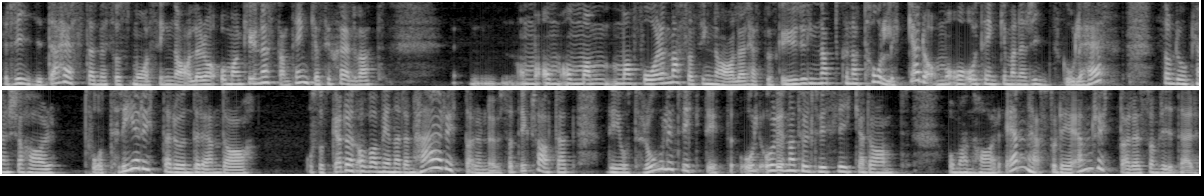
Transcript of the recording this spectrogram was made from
rida hästen med så små signaler och, och man kan ju nästan tänka sig själv att mm, om, om, om man, man, får en massa signaler, hästen ska ju kunna, kunna tolka dem och, och tänker man en ridskolehäst som då kanske har två, tre ryttare under en dag Och så ska den, och vad menar den här ryttaren nu? Så det är klart att det är otroligt viktigt. Och, och det är naturligtvis likadant om man har en häst och det är en ryttare som rider.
